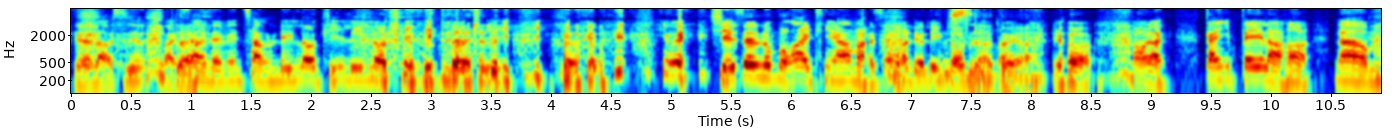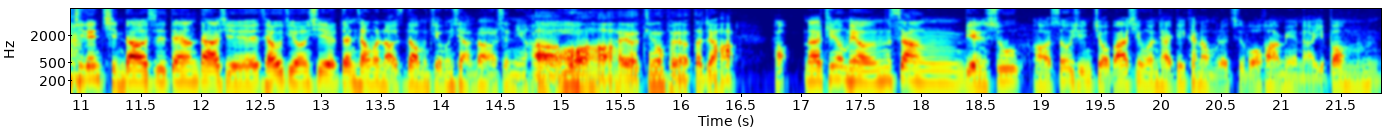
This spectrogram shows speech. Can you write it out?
有老师晚上在那边唱《林洛基林洛基林洛基》，因为学生都不爱听嘛，说我留林洛基嘛，对啊，对吧？好了，干一杯了哈。那我们今天请到的是丹江大学财务金融系的段昌文老师到我们节目现场，段老师您好，啊，慕驊好，还有听众朋友大家好。好，那听众朋友们上脸书啊，搜寻九八新闻台可以看到我们的直播画面啊，也帮我们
